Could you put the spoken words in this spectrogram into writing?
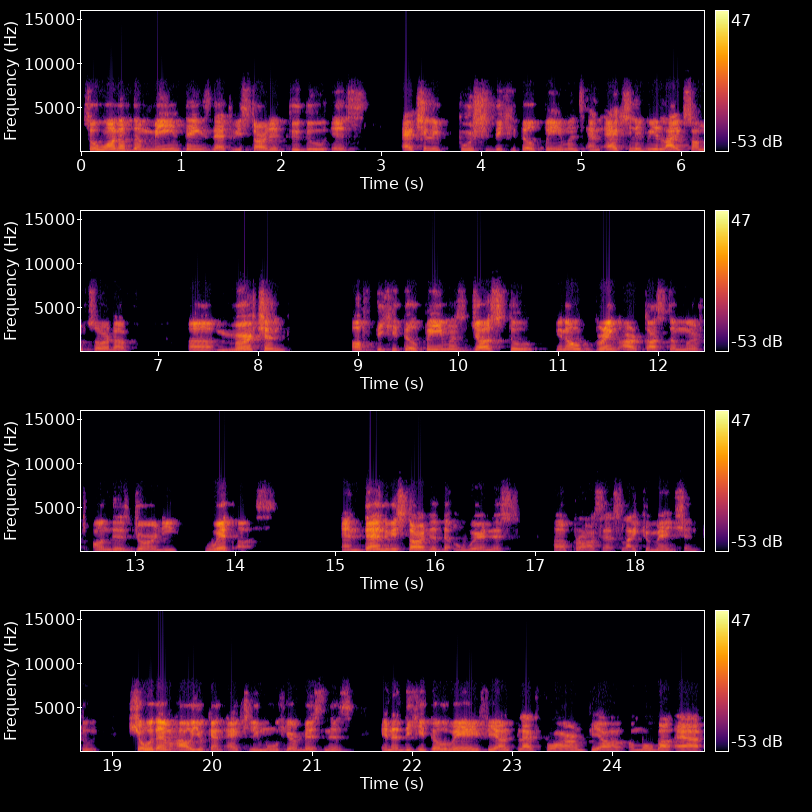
So one of the main things that we started to do is actually push digital payments and actually be like some sort of uh, merchant of digital payments just to you know bring our customers on this journey with us. And then we started the awareness uh, process like you mentioned to show them how you can actually move your business in a digital way via a platform via a mobile app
